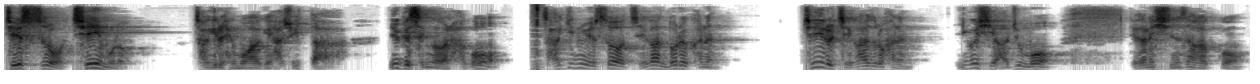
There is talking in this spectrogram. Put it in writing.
제 스스로 제 힘으로 자기를 행복하게 할 수 있다. 이렇게 생각을 하고 자기를 위해서 제가 노력하는 제 일을 제가 하도록 하는 이것이 아주 뭐 대단히 신사 같고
